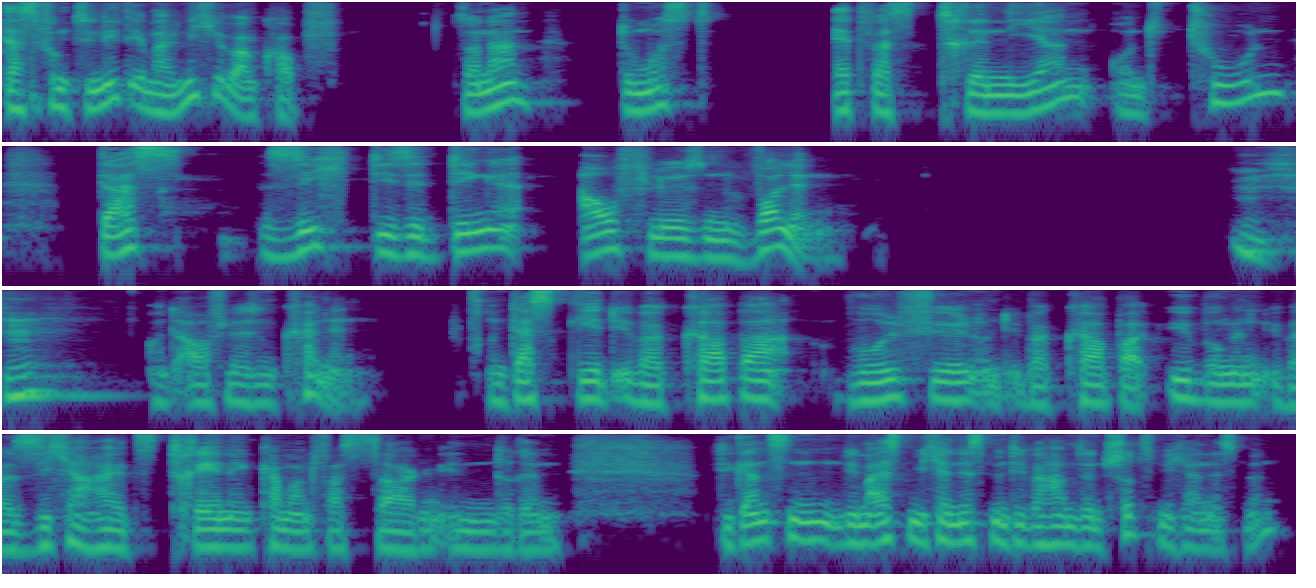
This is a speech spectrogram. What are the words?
Das funktioniert eben halt nicht über den Kopf, sondern du musst etwas trainieren und tun, dass sich diese Dinge auflösen wollen mhm. und auflösen können. Und das geht über Körperwohlfühlen und über Körperübungen, über Sicherheitstraining, kann man fast sagen, innen drin. Die ganzen, die meisten Mechanismen, die wir haben, sind Schutzmechanismen.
